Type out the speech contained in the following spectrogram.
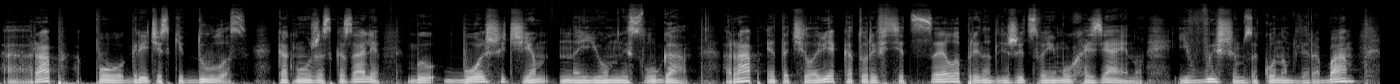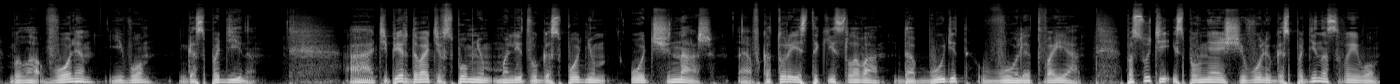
А, раб по-гречески «дулос», как мы уже сказали, был больше, чем наемный слуга. Раб – это человек, который всецело принадлежит своему хозяину, и высшим законом для раба была воля его господина. А теперь давайте вспомним молитву Господню «Отче наш», Э, в которой есть такие слова «Да будет воля твоя». По сути, исполняющий волю господина своего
